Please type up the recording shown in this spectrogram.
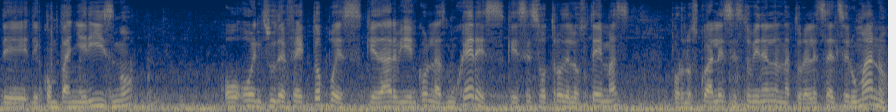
de, compañerismo o, en su defecto pues quedar bien con las mujeres, que ese es otro de los temas por los cuales esto viene en la naturaleza del ser humano.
